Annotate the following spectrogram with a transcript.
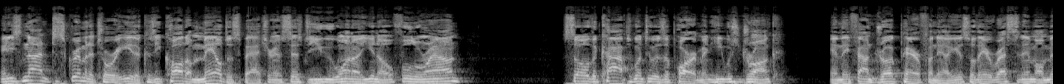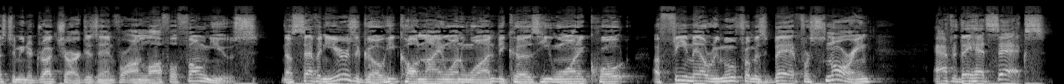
And he's not discriminatory either because he called a male dispatcher and says, do you want to, you know, fool around? So the cops went to his apartment. He was drunk and they found drug paraphernalia. So they arrested him on misdemeanor drug charges and for unlawful phone use. Now, seven years ago, he called 911 because he wanted, quote, a female removed from his bed for snoring after they had sex.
